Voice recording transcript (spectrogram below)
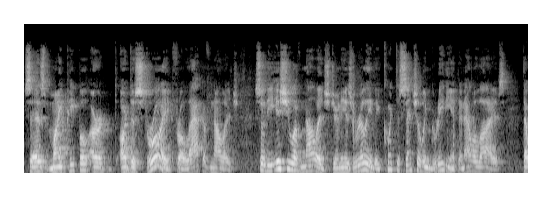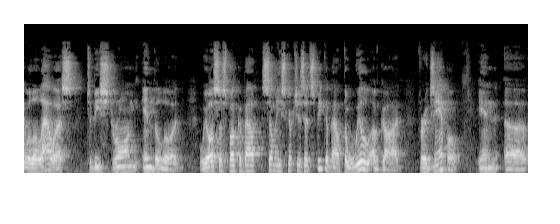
says, "My people are are destroyed for a lack of knowledge." So the issue of knowledge, Junie, is really the quintessential ingredient in our lives that will allow us to be strong in the Lord. We also spoke about so many scriptures that speak about the will of God. For example, in uh,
